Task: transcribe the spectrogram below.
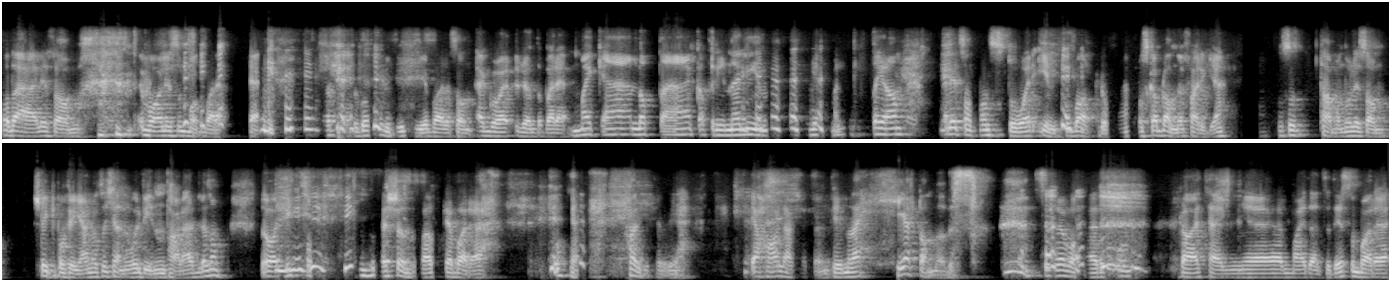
Og det er liksom Det var liksom måte bare. Jeg bare sånn Jeg går rundt og bare Maike, Lotte, Katrine, Line. Det er litt sånn at man står inne på bakrommet og skal blande farge. Og så tar man noe liksom slikker på fingeren og så kjenner hvor vinden tar deg. Liksom. Det var litt sånn Jeg skjønte at jeg bare Ok, fargeteori. Jeg har lært dette en tid, men det er helt annerledes. Så det var Guy Tang uh, My Identity, som bare,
